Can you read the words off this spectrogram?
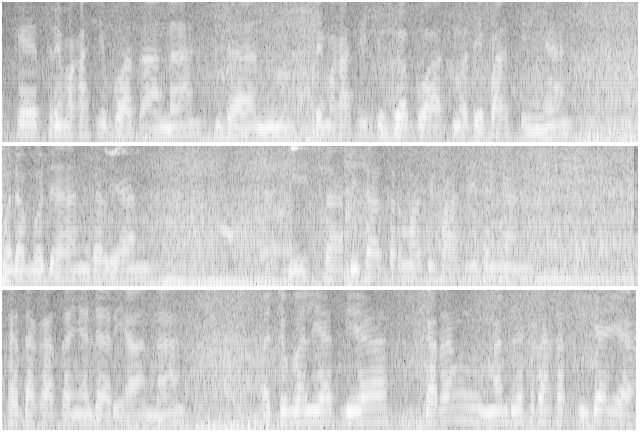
Oke, terima kasih buat Ana dan terima kasih juga buat motivasinya. Mudah-mudahan kalian bisa bisa termotivasi dengan kata-katanya dari Ana. Eh, Coba lihat dia sekarang ngambil semester 3 ya.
